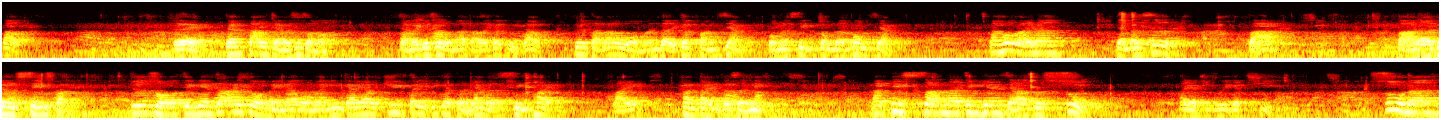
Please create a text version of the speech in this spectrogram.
道，对，这样道讲的是什么？讲的就是我们要找到一个轨道，就是找到我们的一个方向，我们心中的梦想。那后来呢，讲的是。法，法呢就是心法，就是说今天在爱多美呢，我们应该要具备一个怎样的心态来看待这个生命。那第三呢，今天讲的是术，还有就是一个气。术呢，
